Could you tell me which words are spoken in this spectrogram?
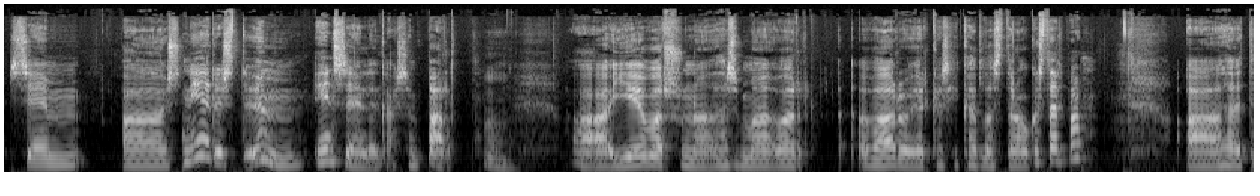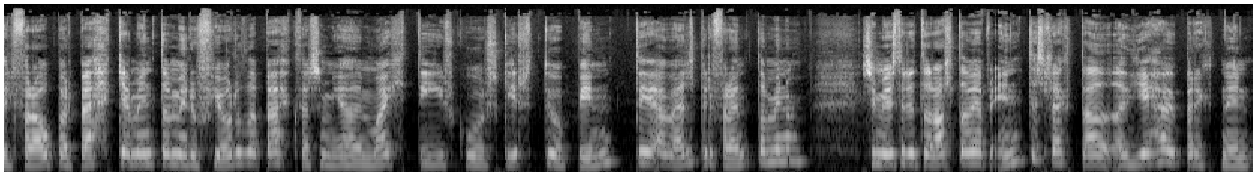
sem uh, snerist um hinseginleika sem barn. Mm að ég var svona það sem var, var og er kannski kallað strákastelpa að það er til frábær bekkja mynda mér úr fjórðabekk þar sem ég hafi mætt í sko, skirtu og bindi af eldri frenda mínum sem ég veist þetta er alltaf verið indislegt að, að ég hafi bara einhvern veginn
